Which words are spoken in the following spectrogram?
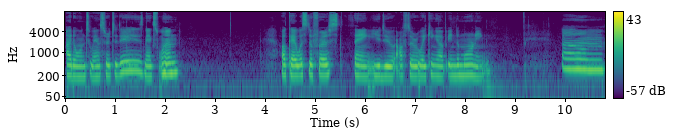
I don't want to answer today's. Next one. Okay, what's the first thing you do after waking up in the morning? Um,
